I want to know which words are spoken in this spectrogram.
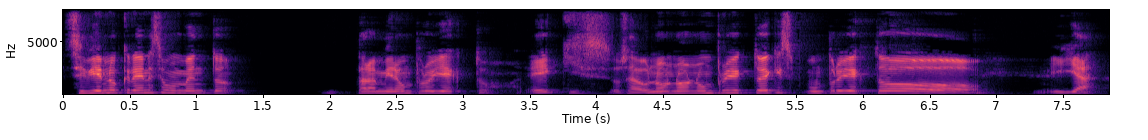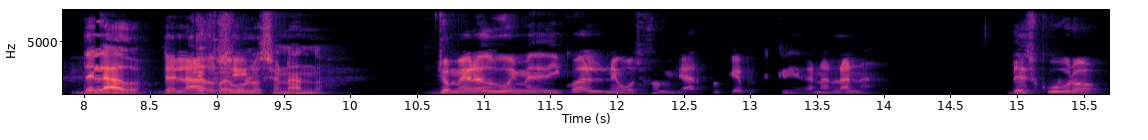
si bien lo creé en ese momento, para mí era un proyecto X. O sea, no, no, no un proyecto X, un proyecto y ya. De lado. De lado, Que fue sí. evolucionando. Yo me gradúo y me dedico al negocio familiar. ¿Por qué? Porque quería ganar lana. Descubro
